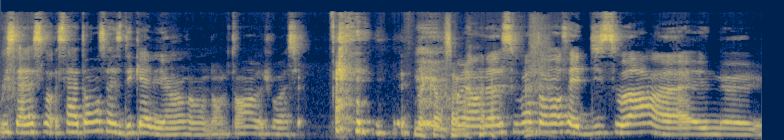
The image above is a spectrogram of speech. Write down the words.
Oui, ça, ça a tendance à se décaler hein, dans, dans le temps, je vous rassure. D'accord, ça Voilà, va. on a souvent tendance à être du soir, à une, euh,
